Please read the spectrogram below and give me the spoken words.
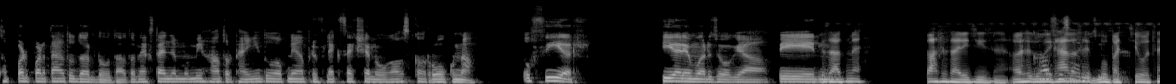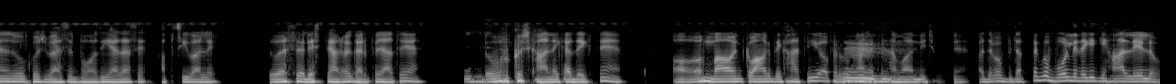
थप्पड़ पड़ता है तो दर्द होता है। तो नेक्स्ट टाइम जब मम्मी हाथ उठाएँगी तो अपने आप रिफ्लेक्स एक्शन होगा उसका रोकना। तो फियर फियर इमर्ज हो गया पेन साथ में काफ़ी सारी चीज़ें हैं। और ऐसे तो देखा है वैसे वो बच्चे होते हैं जो कुछ वैसे बहुत ही ज़्यादा से हपसी वाले तो वैसे रिश्तेदार के घर पे जाते हैं तो वो कुछ खाने का देखते हैं और माँ उनको आँख दिखाती है और फिर वो खाने का हम्म, सामान हम्म, नहीं छूते हैं। और जब वो जब तक वो बोल नहीं देगी कि हाँ ले लो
